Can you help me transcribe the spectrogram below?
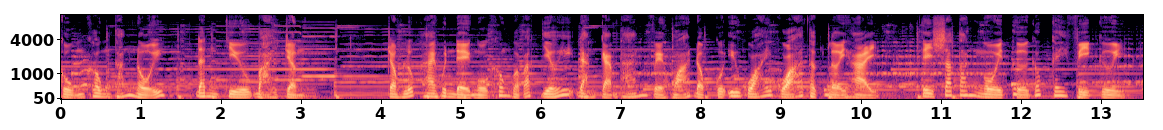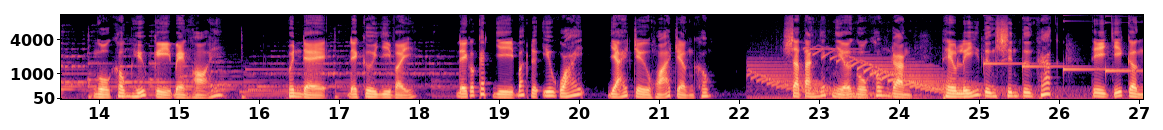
cũng không thắng nổi, đành chịu bại trận trong lúc hai huynh đệ ngộ không và bát giới đang cảm thán về hỏa độc của yêu quái quả thật lợi hại, thì sa tăng ngồi tựa gốc cây phì cười. Ngộ không hiếu kỳ bèn hỏi, huynh đệ để cười gì vậy? Để có cách gì bắt được yêu quái, giải trừ hỏa trận không? Sa tăng nhắc nhở ngộ không rằng theo lý tương sinh tương khắc thì chỉ cần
